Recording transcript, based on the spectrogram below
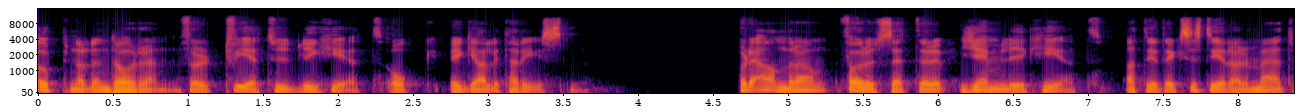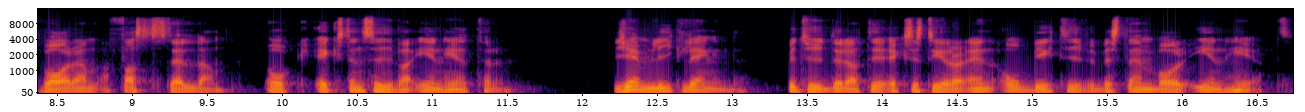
öppnar den dörren för tvetydlighet och egalitarism. För det andra förutsätter jämlikhet att det existerar mätbara, fastställda och extensiva enheter. Jämlik längd betyder att det existerar en objektiv bestämbar enhet.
